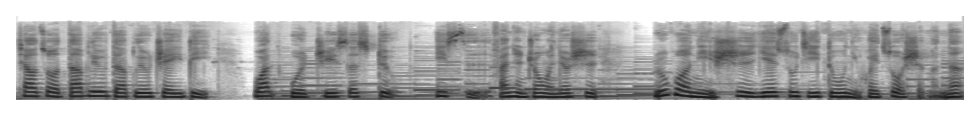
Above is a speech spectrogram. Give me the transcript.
叫做 WWJD，What would Jesus do？意思翻成中文就是：如果你是耶稣基督，你会做什么呢？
